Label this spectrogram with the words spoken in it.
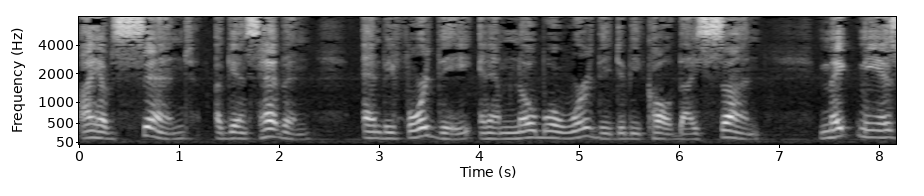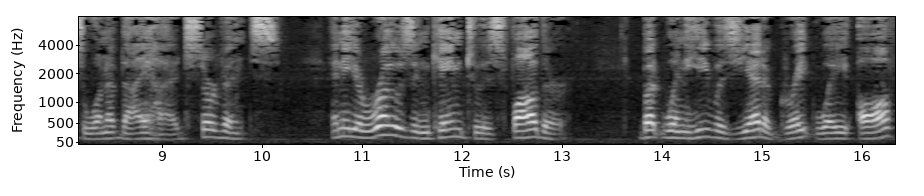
I have sinned against heaven and before thee, and am no more worthy to be called thy son. Make me as one of thy hired servants. And he arose and came to his father. But when he was yet a great way off,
